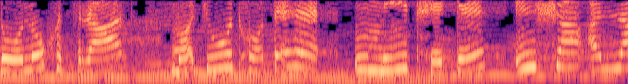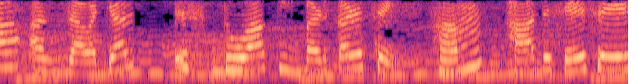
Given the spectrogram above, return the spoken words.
دونوں خطرات موجود ہوتے ہیں۔ امید ہے کہ انشاء اللہ عز و جل اس دعا کی برکت سے ہم حادثے سے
